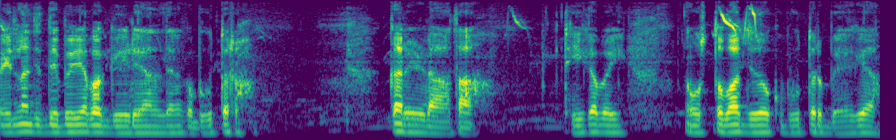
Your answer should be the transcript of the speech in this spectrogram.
ਪਹਿਲਾਂ ਜਿੱਦੇ ਬਈ ਆਪਾਂ ਗੇੜੇ ਵਾਲੇ ਦਿਨ ਕਬੂਤਰ ਘਰੇ ਡਾਤਾ ਠੀਕ ਆ ਬਈ। ਉਸ ਤੋਂ ਬਾਅਦ ਜਦੋਂ ਕਬੂਤਰ ਬਹਿ ਗਿਆ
